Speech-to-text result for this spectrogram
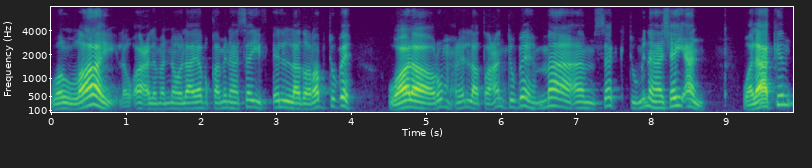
والله لو أعلم أنه لا يبقى منها سيف إلا ضربت به ولا رمح إلا طعنت به ما أمسكت منها شيئا ولكن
